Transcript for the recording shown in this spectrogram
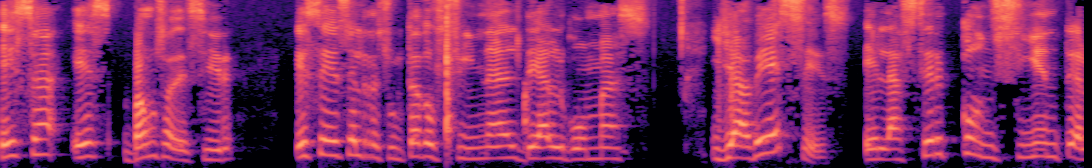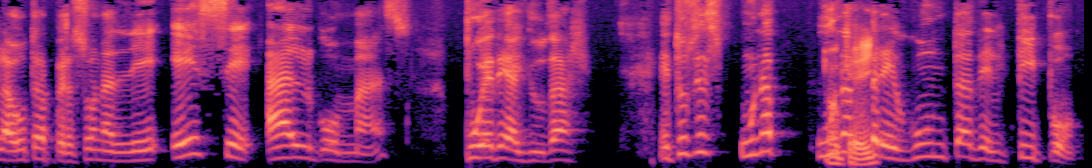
esa es, vamos a decir, ese es el resultado final de algo más. Y a veces el hacer consciente a la otra persona de ese algo más puede ayudar. Entonces, una, una pregunta del tipo,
